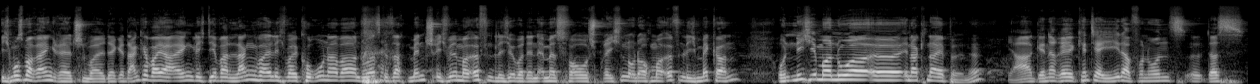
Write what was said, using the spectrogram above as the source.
ich, muss mal reingrätschen, weil der Gedanke war ja eigentlich, dir war langweilig, weil Corona war und du hast gesagt, Mensch, ich will mal öffentlich über den MSV sprechen und auch mal öffentlich meckern und nicht immer nur äh, in der Kneipe. Ne? Ja, generell kennt ja jeder von uns, äh, dass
